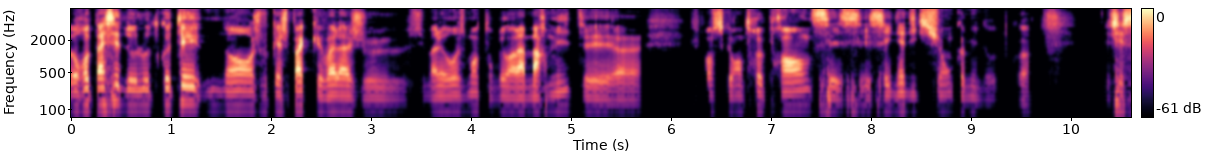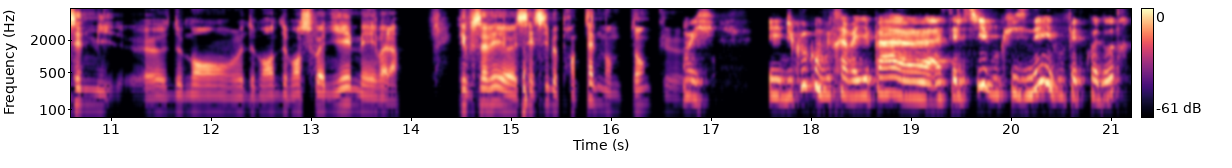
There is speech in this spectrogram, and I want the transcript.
repasser de l'autre côté, non, je vous cache pas que voilà, je suis malheureusement tombé dans la marmite et euh, je pense qu'entreprendre, c'est une addiction comme une autre. Quoi. J'essaie de, de m'en soigner, mais voilà. Et vous savez, celle-ci me prend tellement de temps que. Oui. Et du coup, quand vous travaillez pas à celle-ci, vous cuisinez et vous faites quoi d'autre?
